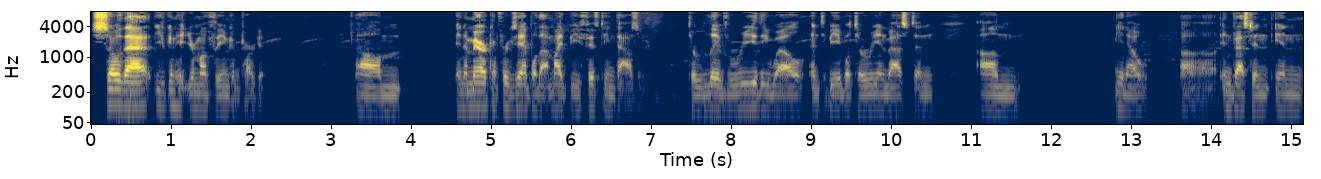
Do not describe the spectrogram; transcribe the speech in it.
so that you can hit your monthly income target. Um, in America, for example, that might be fifteen thousand to live really well and to be able to reinvest and, um, you know, uh, invest in in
